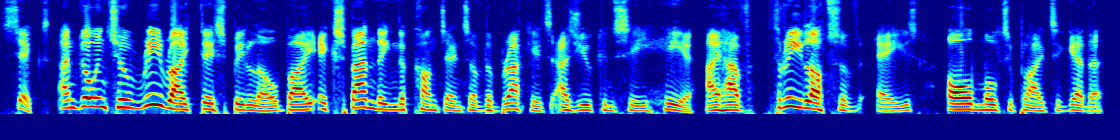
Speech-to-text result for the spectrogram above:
6. I'm going to rewrite this below by expanding the contents of the brackets as you can see here. I have three lots of a's all multiplied together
